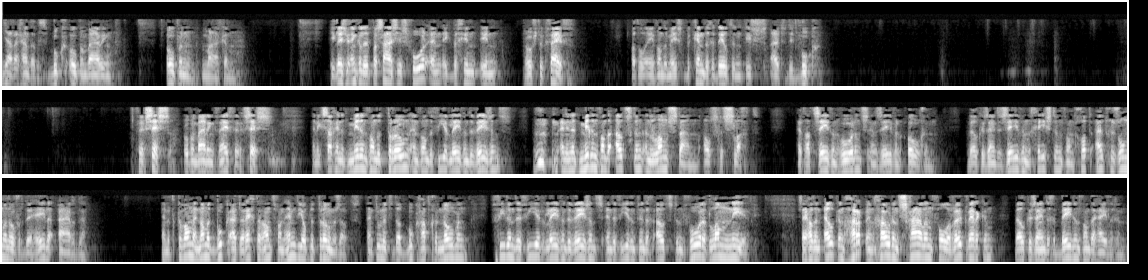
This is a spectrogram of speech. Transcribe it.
Ja, wij gaan dat boek Openbaring openmaken. Ik lees u enkele passages voor en ik begin in hoofdstuk 5. Wat wel een van de meest bekende gedeelten is uit dit boek. Vers 6, Openbaring 5, vers 6. En ik zag in het midden van de troon en van de vier levende wezens, en in het midden van de oudsten een lam staan als geslacht. Het had zeven horens en zeven ogen, welke zijn de zeven geesten van God uitgezonden over de hele aarde. En het kwam en nam het boek uit de rechterhand van hem die op de troon zat. En toen het dat boek had genomen, vielen de vier levende wezens en de 24 oudsten voor het lam neer. Zij hadden elk een harp en gouden schalen vol reukwerken, welke zijn de gebeden van de heiligen.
